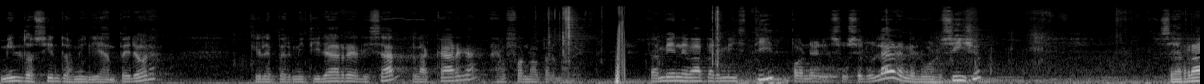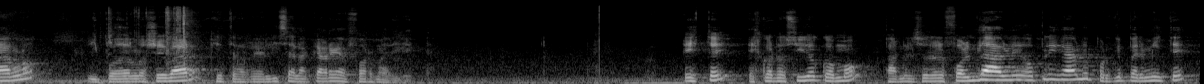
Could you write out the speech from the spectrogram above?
1200 mAh que le permitirá realizar la carga en forma permanente. También le va a permitir poner su celular en el bolsillo, cerrarlo y poderlo llevar mientras realiza la carga en forma directa. Este es conocido como panel solar foldable o plegable porque permite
